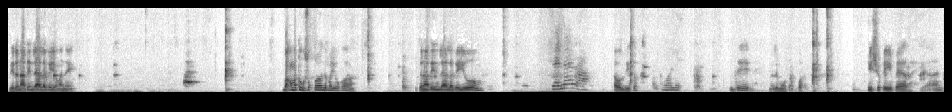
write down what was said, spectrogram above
Dito natin lalagay yung ano eh. Baka matusok ka, lumayo ka. Dito natin ilalagay yung Renera. tawag dito. Wali. Hindi, nalimutan ko. Tissue paper. Yan.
